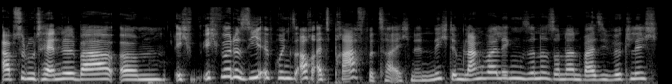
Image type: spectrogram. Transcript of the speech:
absolut händelbar. Ähm, ich, ich würde sie übrigens auch als brav bezeichnen. Nicht im langweiligen Sinne, sondern weil sie wirklich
